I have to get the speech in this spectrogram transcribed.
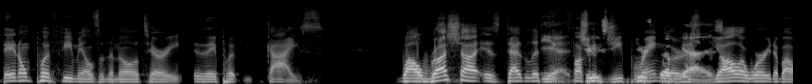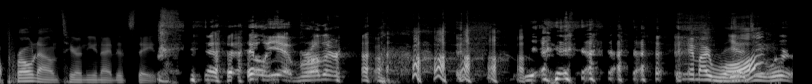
they don't put females in the military. They put guys. While Russia is deadlifting Yeah, fucking juiced- Jeep juiced up Wranglers, y'all are worried about pronouns here in the United States. hell yeah, brother. Am I Yeah, wrong? dude, we're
